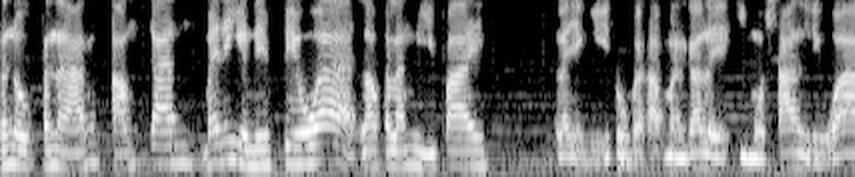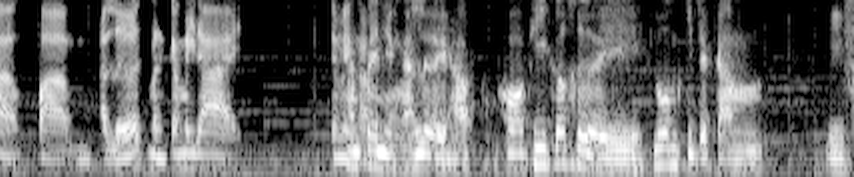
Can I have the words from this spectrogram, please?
สนุกสนานขำกันไม่ได้อยู่ในฟิลว่าเรากำลังหนีไฟ อะไรอย่างนี้ถูกไหมครับ มันก็เลยอิโมชันหรือว่าความ alert มันก็ไม่ได้ใช่ไหมมันครับเป็นอย่างนั้นเลยครับเพราะพี่ก็เคยร่วมกิจกรรมหนีไฟ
